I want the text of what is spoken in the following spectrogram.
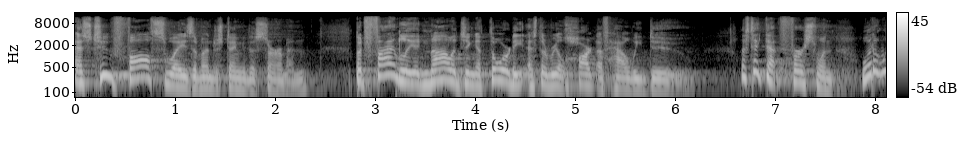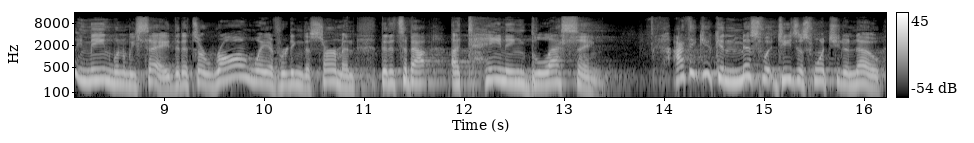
as two false ways of understanding the sermon, but finally, acknowledging authority as the real heart of how we do. Let's take that first one. What do we mean when we say that it's a wrong way of reading the sermon, that it's about attaining blessing? I think you can miss what Jesus wants you to know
